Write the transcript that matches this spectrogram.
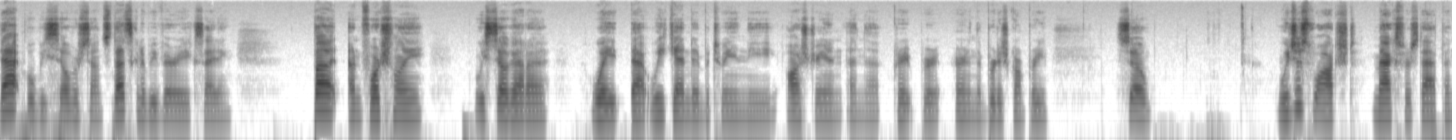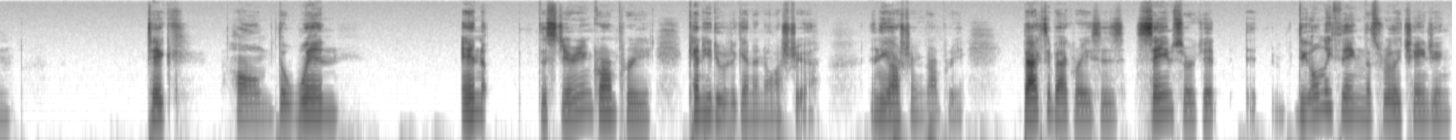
that will be Silverstone. So that's going to be very exciting. But unfortunately, we still got to wait that weekend in between the Austrian and the Great Brit- or in the British Grand Prix. So we just watched Max Verstappen take home the win in the Styrian Grand Prix. Can he do it again in Austria? In the Austrian Grand Prix. Back to back races, same circuit. The only thing that's really changing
